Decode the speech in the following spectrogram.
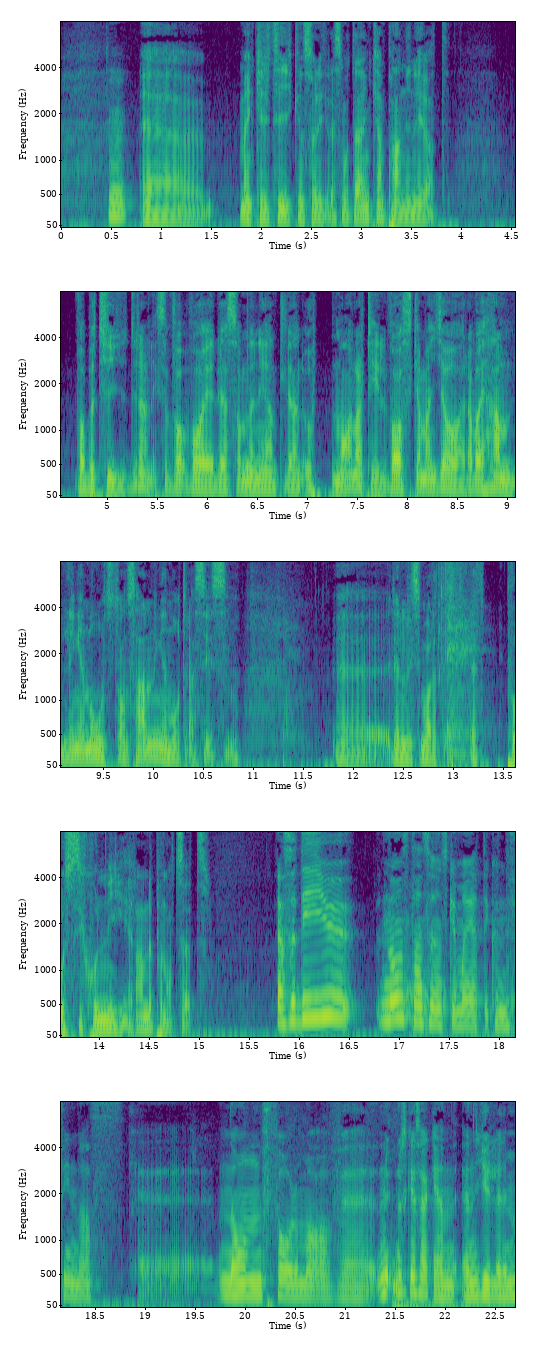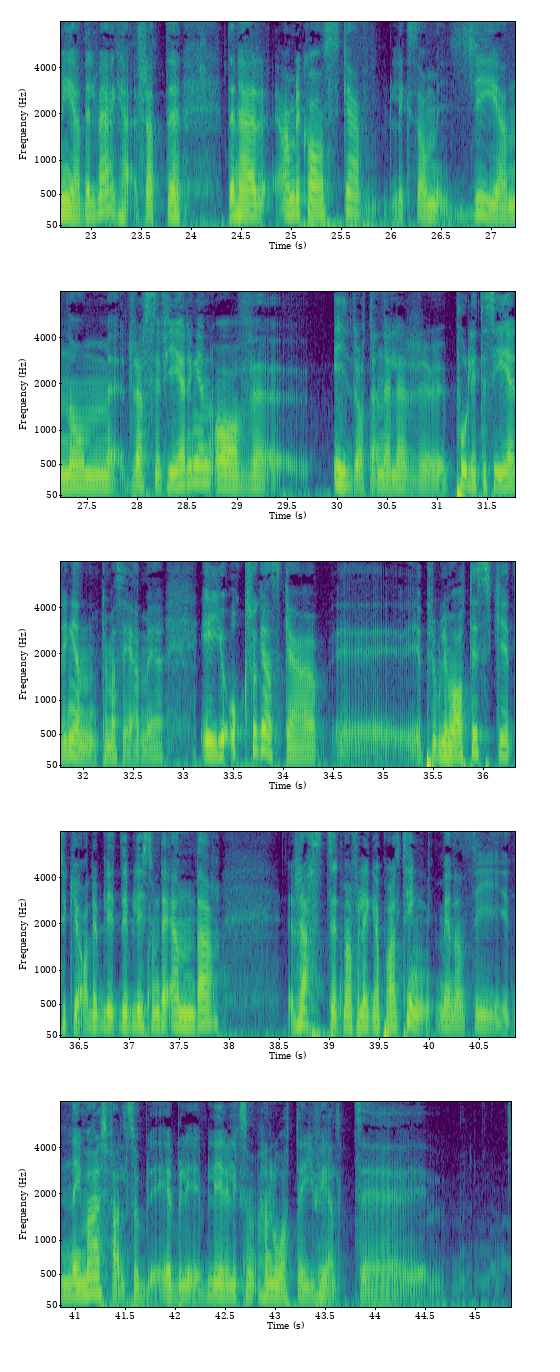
Mm. Men kritiken som riktades mot den kampanjen är ju att vad betyder den liksom? Vad, vad är det som den egentligen uppmanar till? Vad ska man göra? Vad är handlingen, motståndshandlingen mot rasism? Eh, den liksom har ett, ett, positionerande på något sätt. Alltså det är ju, någonstans önskar man ju att det kunde finnas eh, någon form av, eh, nu, nu ska jag söka en, en gyllene medelväg här, för att eh, den här amerikanska liksom genomrasifieringen av eh, idrotten eller politiseringen kan man säga med, är ju också ganska eh, problematisk tycker jag. Det blir, det blir som det enda rastet man får lägga på allting. Medan i Neymars fall så blir, blir det liksom, han låter ju helt eh,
